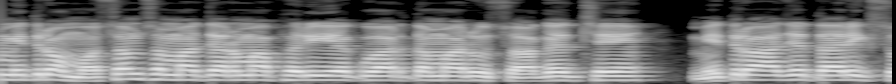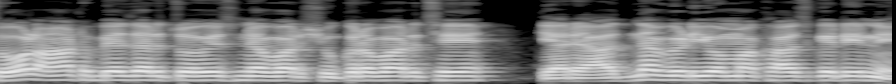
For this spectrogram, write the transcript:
મિત્રો, મોસમ સમાચારમાં ફરી એકવાર તમારું સ્વાગત છે. મિત્રો, આજે તારીખ સોળ આઠ બે હજાર ચોવીસને વાર શુક્રવાર છે. ત્યારે આજના વિડીયોમાં ખાસ કરીને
